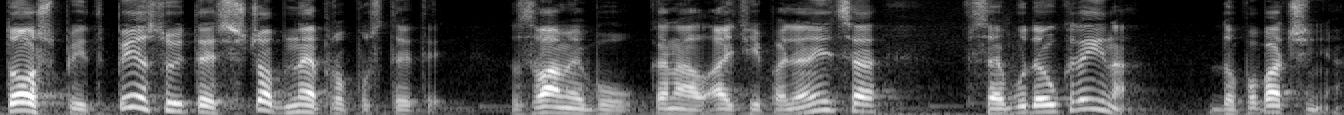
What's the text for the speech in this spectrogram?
Тож підписуйтесь, щоб не пропустити. З вами був канал IT Паляниця. Все буде Україна. До побачення!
